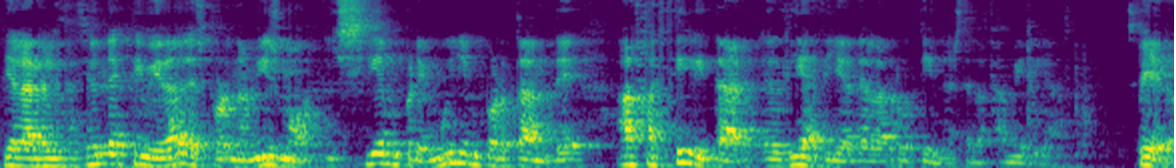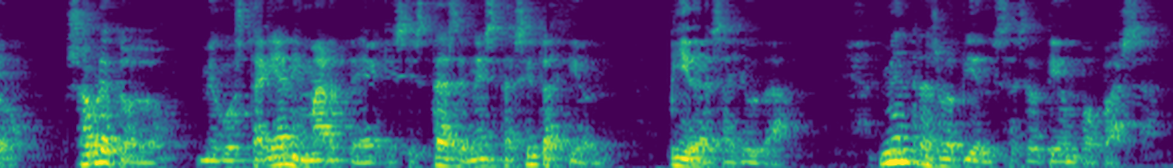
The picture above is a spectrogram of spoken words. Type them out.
y a la realización de actividades por uno mismo y siempre, muy importante, a facilitar el día a día de las rutinas de la familia. Pero, sobre todo, me gustaría animarte a que si estás en esta situación, pidas ayuda. Mientras lo piensas, el tiempo pasa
